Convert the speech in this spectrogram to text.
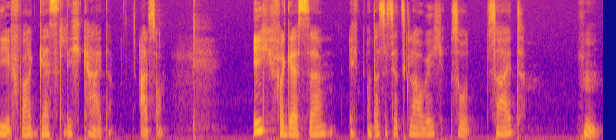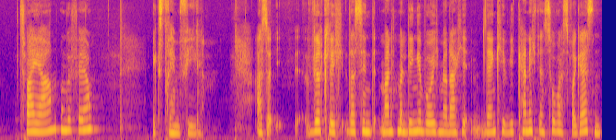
die Vergesslichkeit. Also, ich vergesse, ich, und das ist jetzt, glaube ich, so seit hm, zwei Jahren ungefähr, extrem viel. Also wirklich, das sind manchmal Dinge, wo ich mir denke, wie kann ich denn sowas vergessen?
